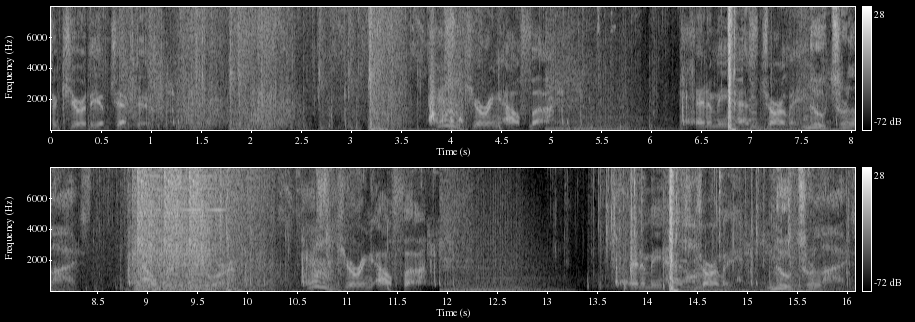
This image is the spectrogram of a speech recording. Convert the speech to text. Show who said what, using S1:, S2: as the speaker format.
S1: Secure the objective. Securing Alpha. Enemy has Charlie.
S2: Neutralized.
S1: Alpha secure. Securing Alpha. Enemy has Charlie.
S2: Neutralized.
